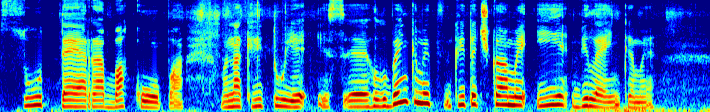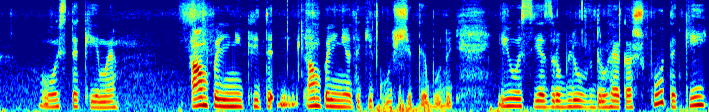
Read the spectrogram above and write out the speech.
сутерабакопа. Вона квітує із е, голубенькими квіточками і біленькими. Ось такими. Ампельні квіти, ампельні такі кущики будуть. І ось я зроблю в друге кашпо такий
